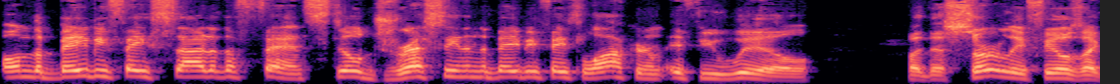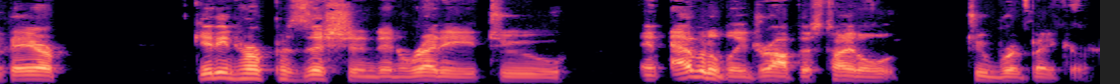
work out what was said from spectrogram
on the babyface side of the fence, still dressing in the babyface locker room, if you will. But this certainly feels like they are getting her positioned and ready to inevitably drop this title to Britt Baker.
